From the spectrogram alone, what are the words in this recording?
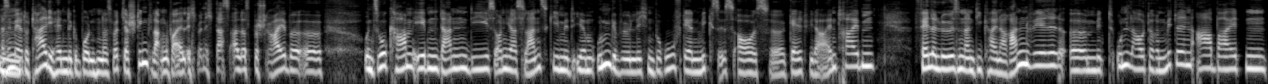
Da sind mir mhm. ja total die Hände gebunden. Das wird ja stinklangweilig, wenn ich das alles beschreibe. Äh. Und so kam eben dann die Sonja Slansky mit ihrem ungewöhnlichen Beruf, der ein Mix ist aus äh, Geld wieder eintreiben, Fälle lösen, an die keiner ran will, äh, mit unlauteren Mitteln arbeiten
